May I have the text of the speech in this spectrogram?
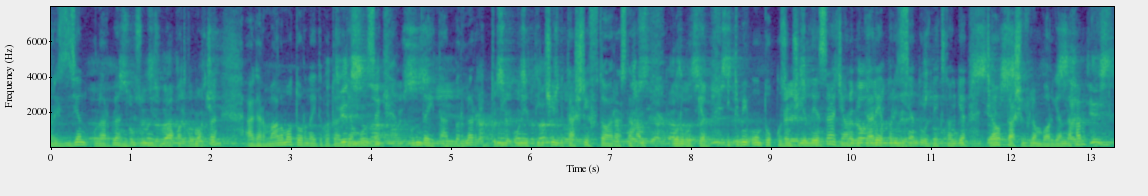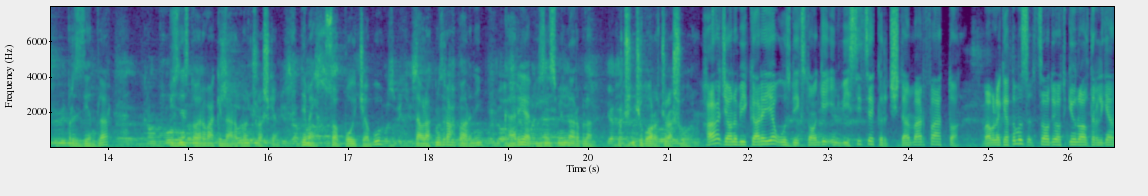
Prezident ular bilan yuzma-yuz muloqot qilmoqda. Agar ma'lumot o'rnida aytib o'tadigan bo'lsak, bunday tadbirlar 2017-yilgi tashrif doirasida ham bo'lib o'tgan. 2019 yilda esa Janubiy Koreya prezidenti O'zbekistonga javob tashrif bilan borganda ham prezidentlar biznes doira vakillari bilan uchrashgan. Demak, hisob bo'yicha bu davlatimiz rahbarining Koreya biznesmenlari bilan uchinchi bor uchrashuvi. Ha, Janubiy Koreya O'zbekistonga investitsiya kiritishdan manfaatdor. Mamlakatimiz iqtisodiyotiga yo'naltirilgan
